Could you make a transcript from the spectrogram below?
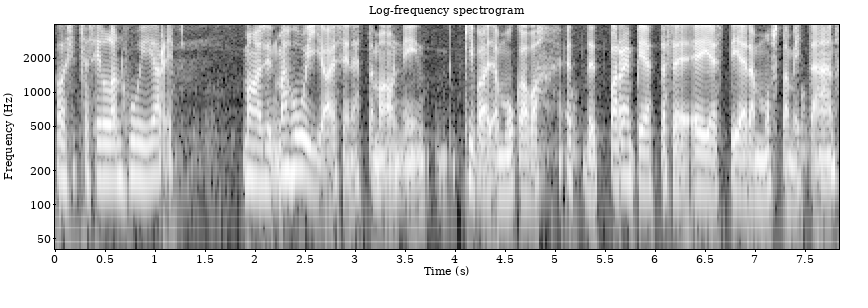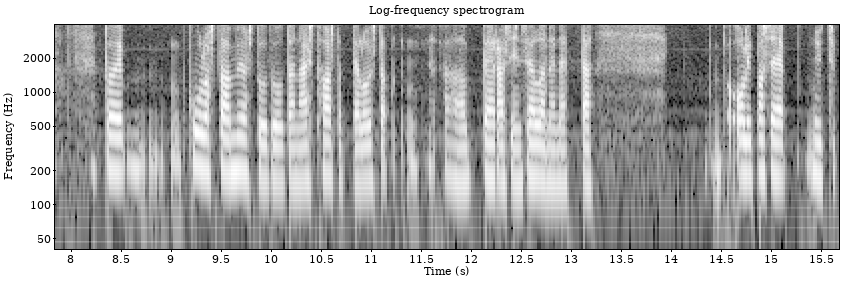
Oisit sä silloin huijari? Mä, olisin, mä huijaisin, että mä oon niin kiva ja mukava. Että et parempi, että se ei edes tiedä musta mitään. Toi kuulostaa myös tutulta näistä haastatteluista äh, peräisin sellainen, että olipa se nyt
